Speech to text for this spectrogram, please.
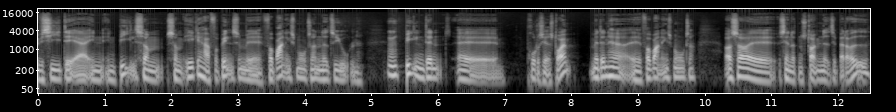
Det vil sige, det er en, en bil, som, som ikke har forbindelse med forbrændingsmotoren ned til hjulene. Mm. Bilen, den øh, producerer strøm med den her øh, forbrændingsmotor, og så øh, sender den strøm ned til batteriet,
